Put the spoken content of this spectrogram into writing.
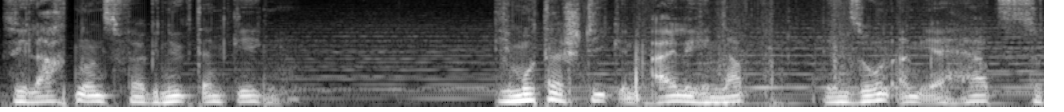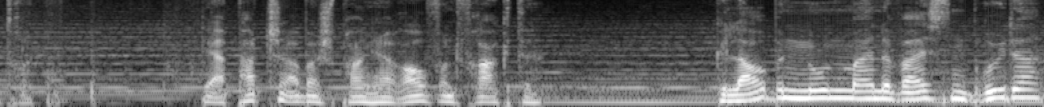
Sie lachten uns vergnügt entgegen. Die Mutter stieg in Eile hinab, den Sohn an ihr Herz zu drücken. Der Apache aber sprang herauf und fragte, Glauben nun meine weißen Brüder,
